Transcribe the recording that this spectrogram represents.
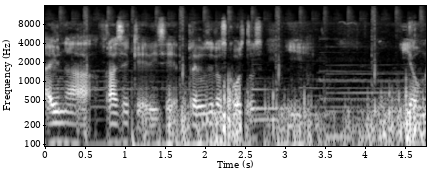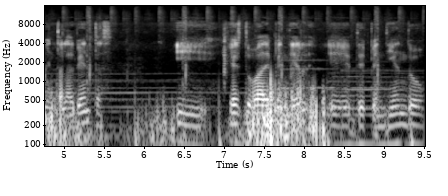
hay una frase que dice reduce los costos y, aumenta las ventas. Y esto va a depender eh, dependiendo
